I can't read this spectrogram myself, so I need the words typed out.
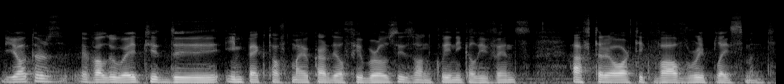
The authors evaluated the impact of myocardial fibrosis on clinical events after aortic valve replacement.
